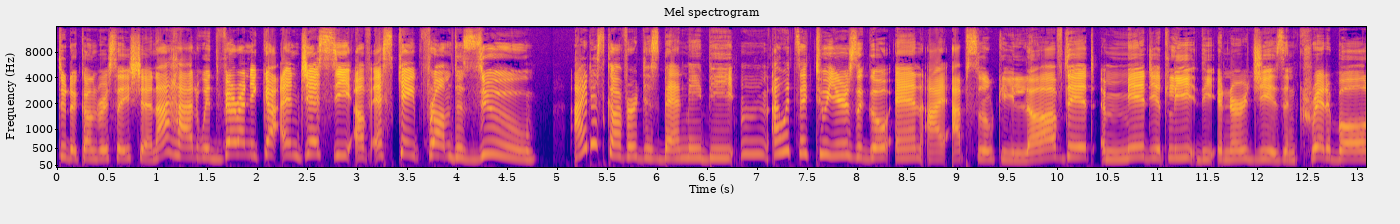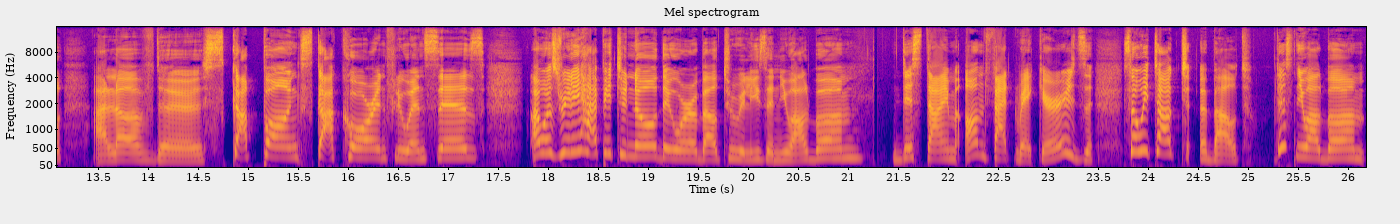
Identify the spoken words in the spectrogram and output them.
To the conversation I had with Veronica and Jesse of Escape from the Zoo. I discovered this band maybe, mm, I would say, two years ago, and I absolutely loved it immediately. The energy is incredible. I love the ska punk, ska core influences. I was really happy to know they were about to release a new album, this time on Fat Wreck Chords. So we talked about this new album.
